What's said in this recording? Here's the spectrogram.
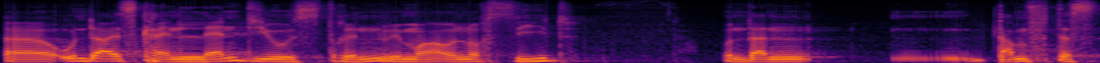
Äh, und da ist kein Land Use drin, wie man auch noch sieht. Und dann dampft das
